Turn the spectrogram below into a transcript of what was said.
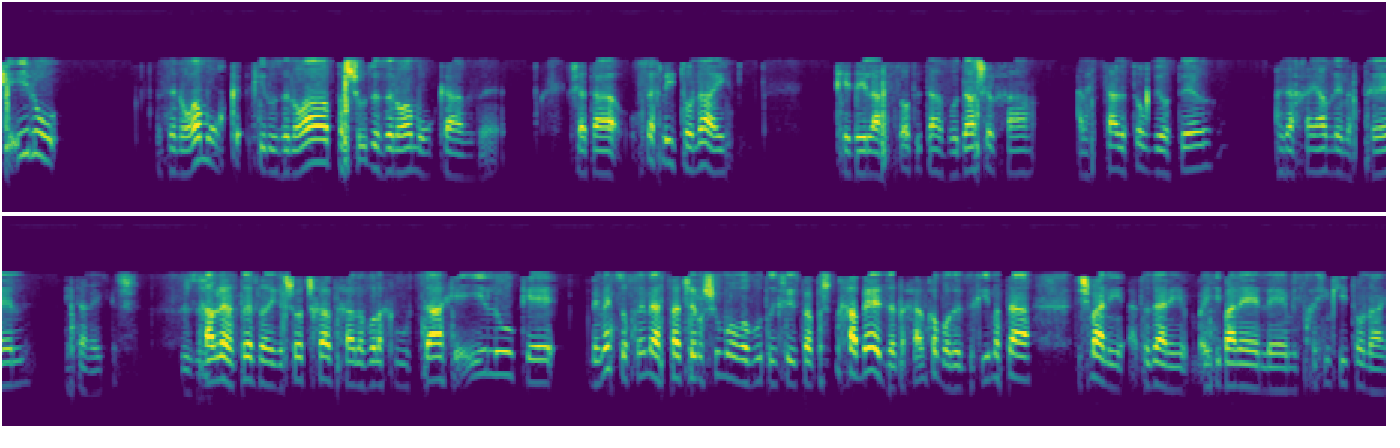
וכאילו זה נורא מורכב, כאילו זה נורא פשוט וזה נורא מורכב. זה... כשאתה הופך לעיתונאי, כדי לעשות את העבודה שלך על הצד הטוב ביותר, אתה חייב לנטרל את הרגש. אתה חייב לנטרל את הרגשות שלך, אתה חייב לבוא לקבוצה כאילו כ... באמת צופה מהצד שאין לו שום מעורבות רגשית, אתה פשוט מכבה את זה, אתה חייב לכבות את זה, כי אם אתה, תשמע, אני, אתה יודע, אני הייתי בא למשחקים כעיתונאי,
